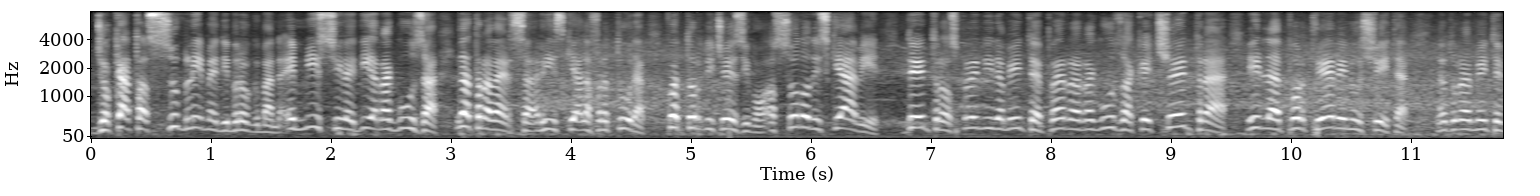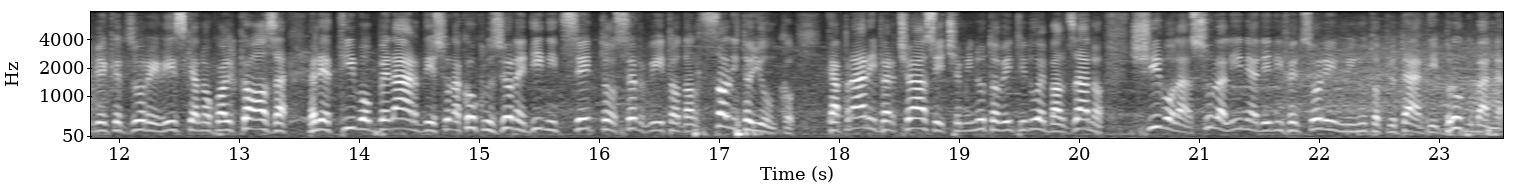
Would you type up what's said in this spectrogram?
Giocata sublime di Brugman. E missile di Ragusa. La traversa rischia la frattura. Quattordicesimo assolo di Schiavi dentro splendidamente per Ragusa che centra il portiere in uscita. Naturalmente i biancazzurri rischiano qualcosa. Reattivo Belardi sulla conclusione di Nizzetto servito dal solito Junco. Caprari per Ciasic minuto 22 Balzano scivola sulla linea dei difensori un minuto più tardi. Brugman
